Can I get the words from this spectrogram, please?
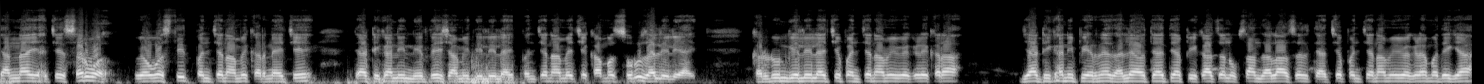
त्यांना याचे सर्व व्यवस्थित पंचनामे करण्याचे त्या ठिकाणी निर्देश आम्ही दिलेले आहेत. पंचनाम्याचे कामं सुरू झालेली आहेत. खरडून गेलेल्याचे पंचनामे वेगळे करा. ज्या ठिकाणी पेरण्या झाल्या होत्या त्या पिकाचं नुकसान झालं असेल त्याचे पंचनामे वेगळ्यामध्ये घ्या.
